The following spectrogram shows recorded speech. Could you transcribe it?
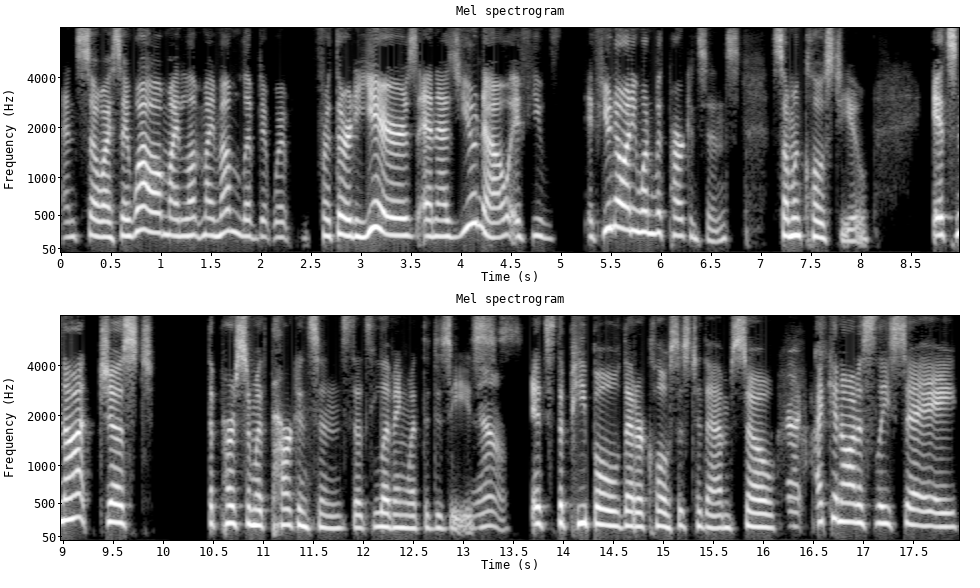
And so I say, "Well, my my mom lived it for 30 years, and as you know, if you if you know anyone with Parkinson's, someone close to you, it's not just the person with Parkinson's that's living with the disease. No. It's the people that are closest to them. So Correct. I can honestly say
